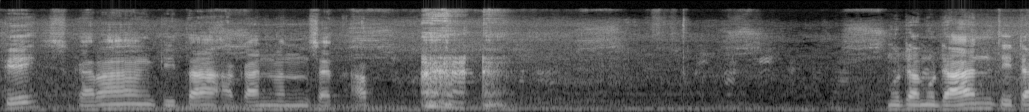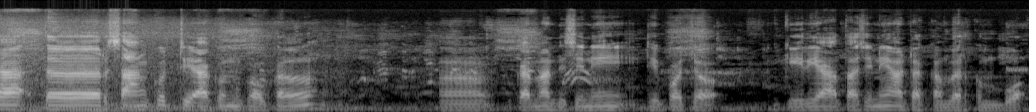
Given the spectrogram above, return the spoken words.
Oke, sekarang kita akan men-setup Mudah-mudahan tidak tersangkut di akun Google eh, karena di sini di pojok kiri atas ini ada gambar gembok.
